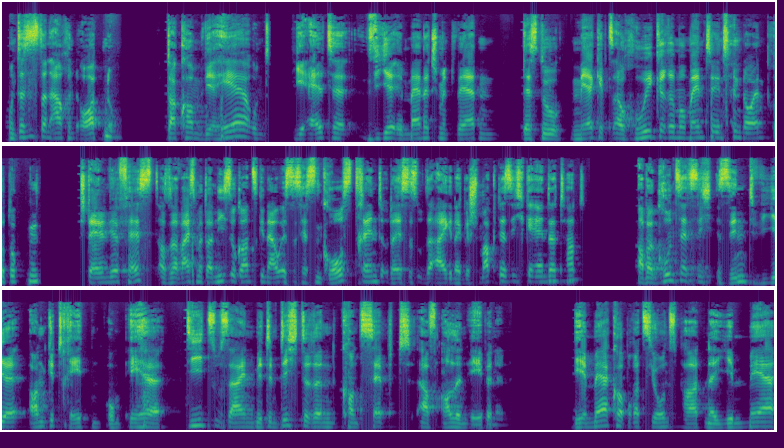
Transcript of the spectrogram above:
Und das ist dann auch in Ordnung. Da kommen wir her und je älter wir im Management werden, desto mehr gibt's auch ruhigere Momente in den neuen Produkten, stellen wir fest. Also da weiß man dann nie so ganz genau, ist das jetzt ein Großtrend oder ist das unser eigener Geschmack, der sich geändert hat. Aber grundsätzlich sind wir angetreten, um eher die zu sein mit dem dichteren Konzept auf allen Ebenen. Je mehr Kooperationspartner, je mehr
